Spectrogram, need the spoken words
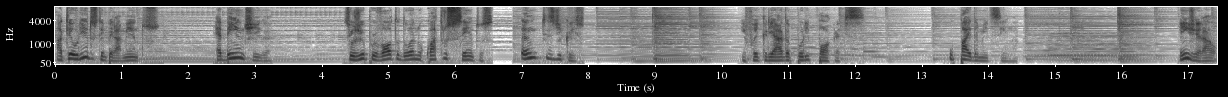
A teoria dos temperamentos é bem antiga. Surgiu por volta do ano 400 antes de Cristo e foi criada por Hipócrates, o pai da medicina. Em geral,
